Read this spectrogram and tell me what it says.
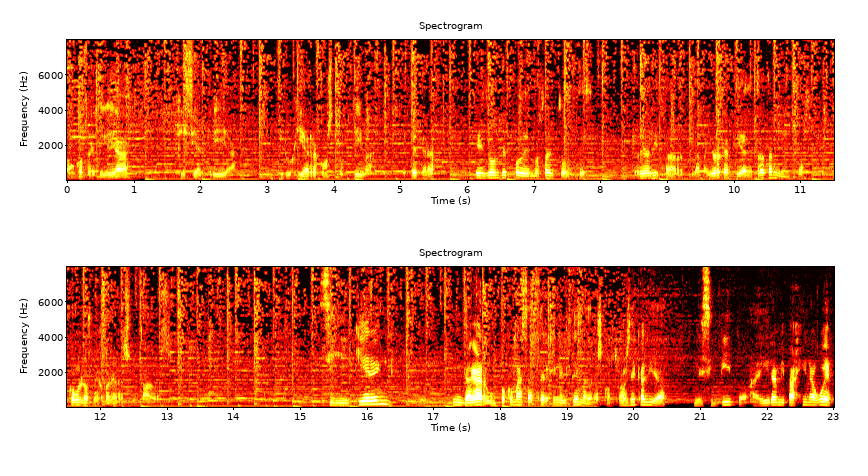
oncofertilidad, fisiatría, cirugía reconstructiva, etc., es donde podemos entonces realizar la mayor cantidad de tratamientos con los mejores resultados. Si quieren indagar un poco más acerca en el tema de los controles de calidad, les invito a ir a mi página web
